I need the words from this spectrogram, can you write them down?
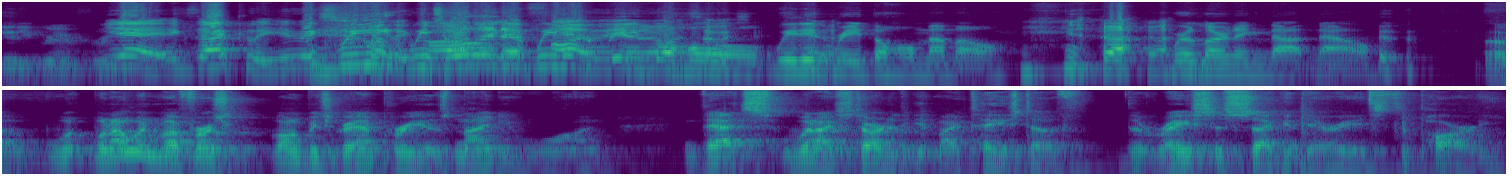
City Grand Prix? Yeah, exactly. It makes we you we go totally and did, have we fun, didn't read you the whole we didn't read the whole memo. We're learning that now. Uh, when I went to my first Long Beach Grand Prix, it was 91. That's when I started to get my taste of the race is secondary, it's the party.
